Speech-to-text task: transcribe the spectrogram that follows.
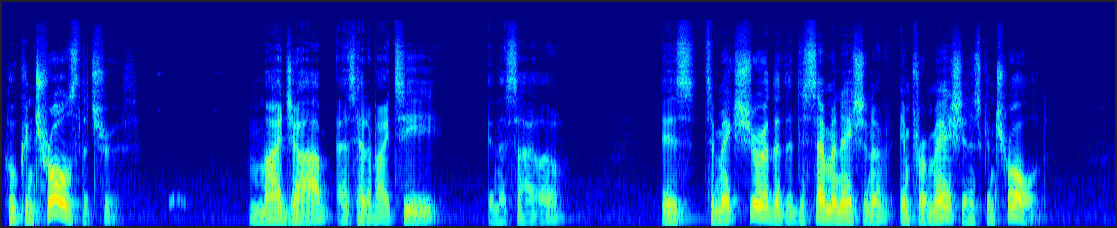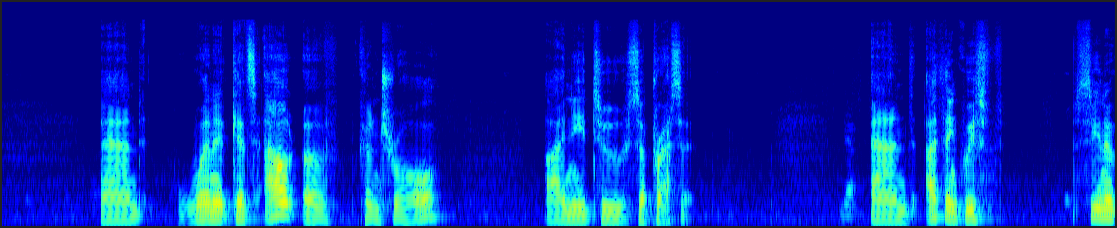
Who controls the truth? My job as head of IT in the silo is to make sure that the dissemination of information is controlled. And when it gets out of control, I need to suppress it. Yeah. And I think we've seen a,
